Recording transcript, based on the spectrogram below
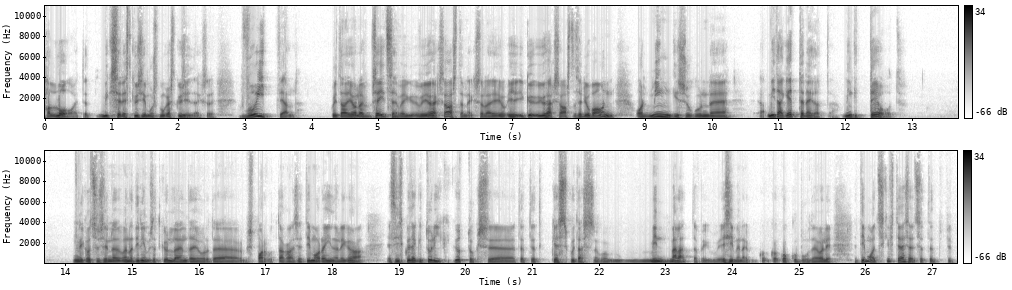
halloo, et, et miks sellist küsimust mu käest küsida, eks ole. võitjal, kui ta ei ole seitse või, või üheksa aastane, eks ole, üheksa aastasel juba on, on mingisugune midagi ette näidata, mingid teod. Kutsusin mõned inimesed külla enda juurde, mis paar kuud tagasi ja Timo Rein oli ka ja siis kuidagi tuli jutuks, et, et, et kes, kuidas nagu mind mäletab esimene kokkupuude oli. ja Timo ütles kihvti asja, ütles, et, et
